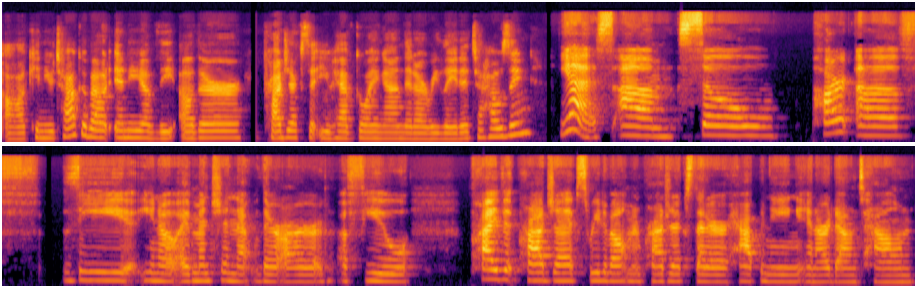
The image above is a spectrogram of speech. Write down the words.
uh, can you talk about any of the other projects that you have going on that are related to housing? Yes. Um, so, part of the, you know, I've mentioned that there are a few private projects, redevelopment projects that are happening in our downtown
